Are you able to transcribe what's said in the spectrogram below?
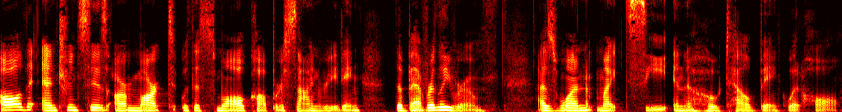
All the entrances are marked with a small copper sign reading the Beverly Room, as one might see in a hotel banquet hall.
